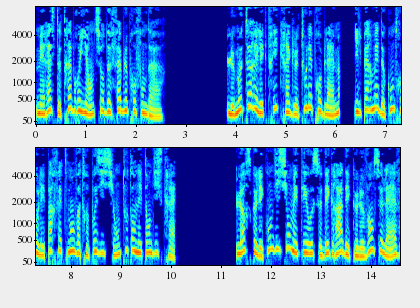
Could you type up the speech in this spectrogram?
mais reste très bruyante sur de faibles profondeurs. Le moteur électrique règle tous les problèmes, il permet de contrôler parfaitement votre position tout en étant discret. Lorsque les conditions météo se dégradent et que le vent se lève,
